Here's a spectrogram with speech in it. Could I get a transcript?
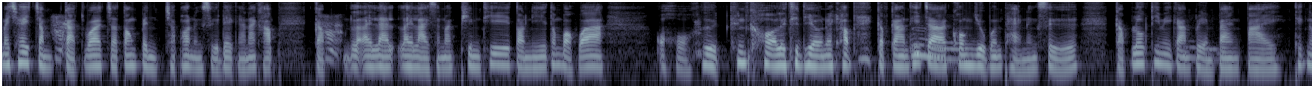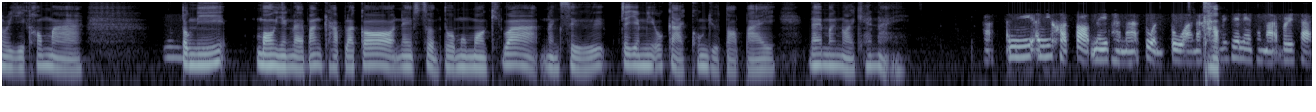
ไม่ใช่จำกัดว่าจะต้องเป็นเฉพาะหนังสือเด็กนะครับ กับค่ะหลายๆหลายๆสำนักพิมพ์ที่ตอนนี้ต้องบอกว่าโอ้โหหืดขึ้นคอเลยทีเดียวนะครับ กับการที่จะอืมคงอยู่บนแผงหนังสือ กับโลกที่มีการเปลี่ยนแปลงไป เทคโนโลยีเข้ามาอืมตรงนี้ มองอย่างไรบ้างครับ แล้วก็ในส่วนตัวมุมมองคิดว่าหนังสือจะยังมีโอกาสคงอยู่ต่อไปได้มากน้อยแค่ไหนค่ะอันนี้อันนี้ขอตอบในฐานะส่วนตัวนะครัคะบไม่ใช่ในฐานะบริษัท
